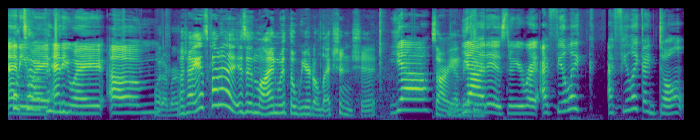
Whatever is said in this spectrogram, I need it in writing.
Anyway, anyway, um, Whatever. Which I guess kind of is in line with the weird election shit. yeah, Sorry. Yeah, yeah, it maybe. is. No, you're right. I feel like I feel like I don't.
